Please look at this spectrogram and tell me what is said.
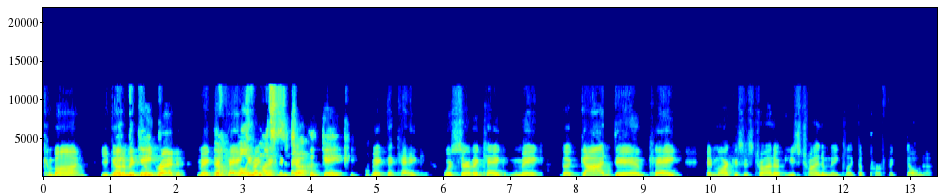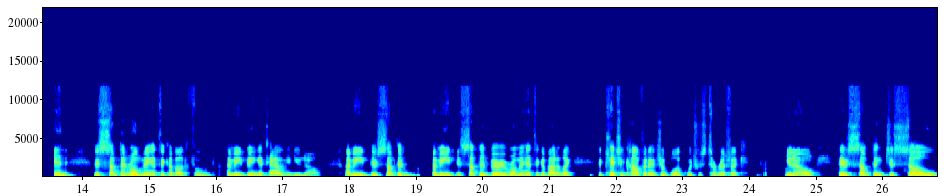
come on. You got to make, make some bread. Make the cake. All he right? wants is a chocolate cake. Make the cake. We're serving cake. Make the goddamn cake. And Marcus is trying to, he's trying to make like the perfect donut. And there's something romantic about food. I mean, being Italian, you know, I mean, there's something. I mean, it's something very romantic about it. Like the Kitchen Confidential book, which was terrific. You know, there's something just so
